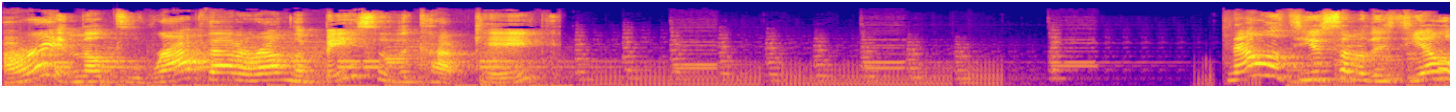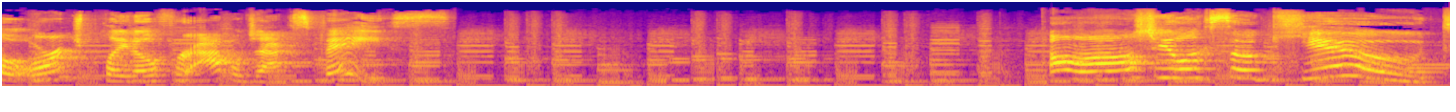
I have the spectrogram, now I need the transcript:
All right, and let's wrap that around the base of the cupcake. Now let's use some of this yellow-orange Play-Doh for Applejack's face. She looks so cute!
